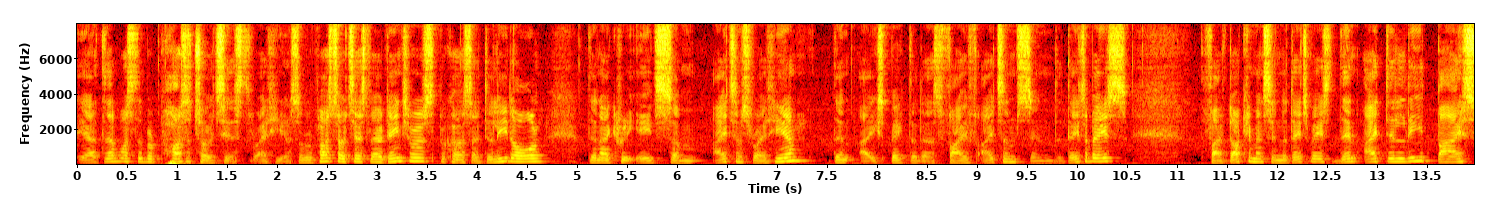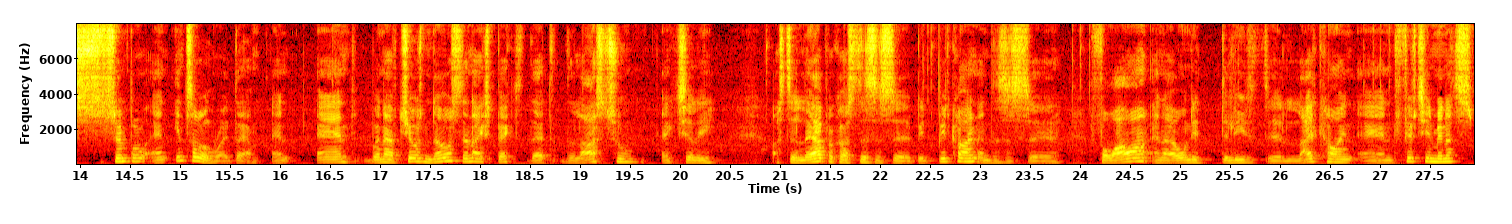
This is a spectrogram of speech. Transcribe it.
yeah, that was the repository test right here. So repository test very dangerous because I delete all, then I create some items right here. Then I expect that there's five items in the database, five documents in the database. Then I delete by symbol and interval right there. And and when I've chosen those, then I expect that the last two actually are still there because this is a bit Bitcoin and this is uh, four hour and I only deleted the Litecoin and 15 minutes.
